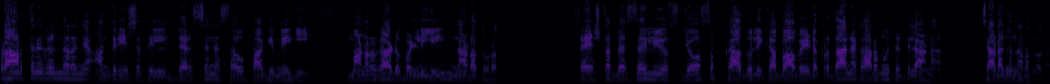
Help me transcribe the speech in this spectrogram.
പ്രാർത്ഥനകൾ നിറഞ്ഞ അന്തരീക്ഷത്തിൽ ദർശന സൗഭാഗ്യമേകി മണർകാട് പള്ളിയിൽ നട തുറന്നു. ശ്രേഷ്ഠ ബെസേലിയോസ് ജോസഫ് കാതോലിക്ക ബാവയുടെ പ്രധാന കാർമ്മികത്വത്തിലാണ് ചടങ്ങ് നടന്നത്.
